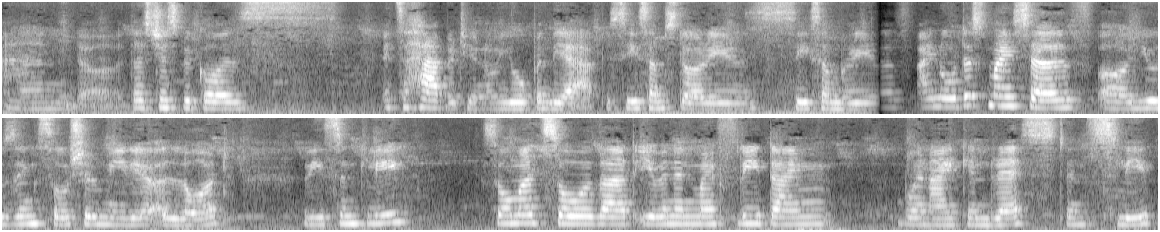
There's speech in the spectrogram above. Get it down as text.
and uh, that's just because it's a habit you know you open the app you see some stories see some reels. I noticed myself uh, using social media a lot recently. So much so that even in my free time when i can rest and sleep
